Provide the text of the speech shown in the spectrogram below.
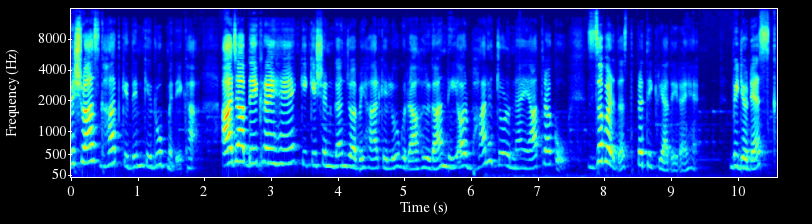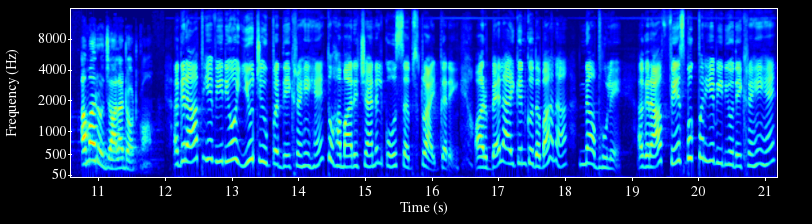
विश्वासघात के दिन के रूप में देखा। आज आप देख रहे हैं कि किशनगंज और बिहार के लोग राहुल गांधी और भारत जोड़ो न्याय यात्रा को ज़बरदस्त प्रतिक्रिया दे रहे हैं। Video desk Amar Ujala dot com. अगर आप ये वीडियो YouTube पर देख रहे हैं तो हमारे चैनल को सब्सक्राइब करें और बेल आइकन को दबाना ना भूलें। अगर आप Facebook पर यह वीडियो देख रहे हैं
